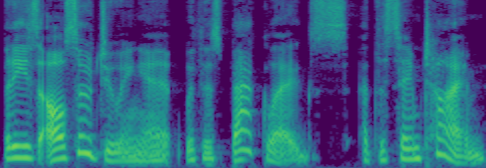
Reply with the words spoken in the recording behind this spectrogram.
but he's also doing it with his back legs at the same time.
